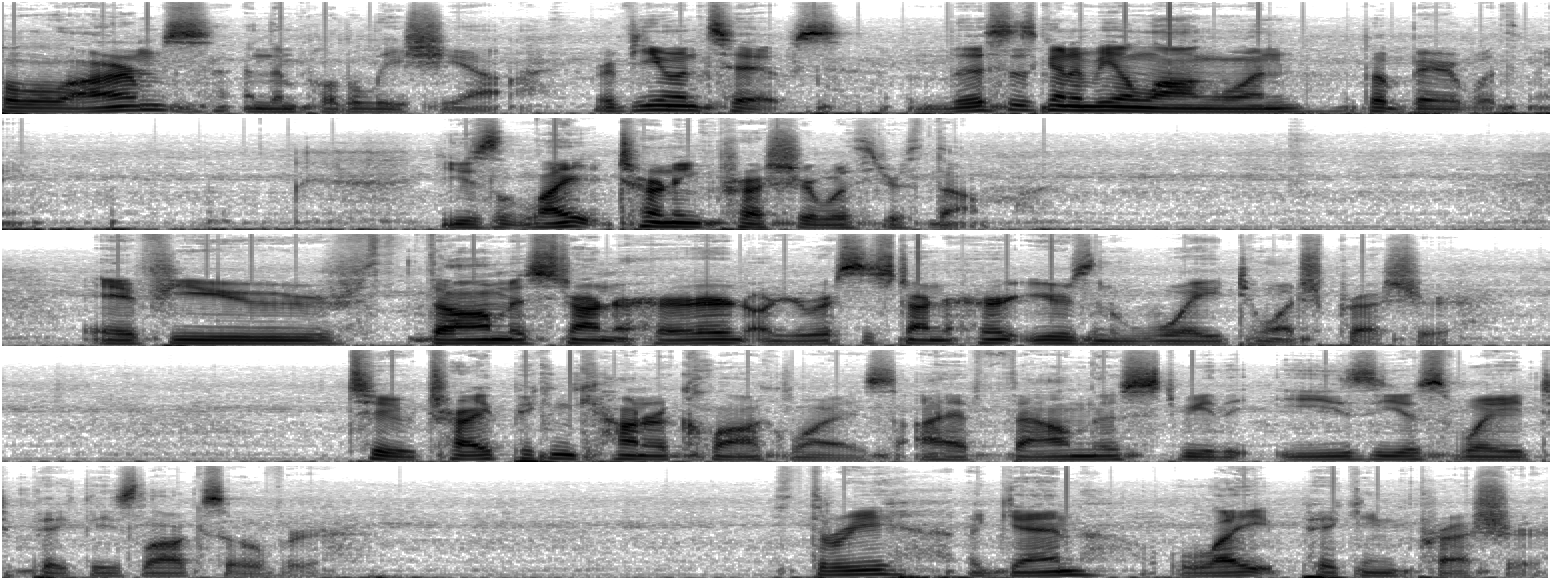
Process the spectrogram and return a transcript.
pull alarms, and then pull the Lishi out. Review and tips. This is going to be a long one, but bear with me. Use light turning pressure with your thumb. If your thumb is starting to hurt or your wrist is starting to hurt, you're using way too much pressure. 2. Try picking counterclockwise. I have found this to be the easiest way to pick these locks over. 3. Again, light picking pressure.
